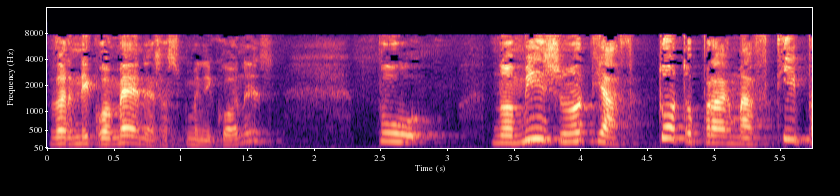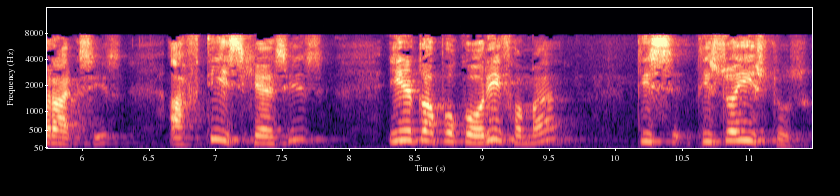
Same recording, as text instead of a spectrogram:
βερνικωμένες ας πούμε εικόνες που νομίζουν ότι αυτό το πράγμα, αυτή η πράξη, αυτή η σχέση είναι το αποκορύφωμα της, της ζωής τους.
